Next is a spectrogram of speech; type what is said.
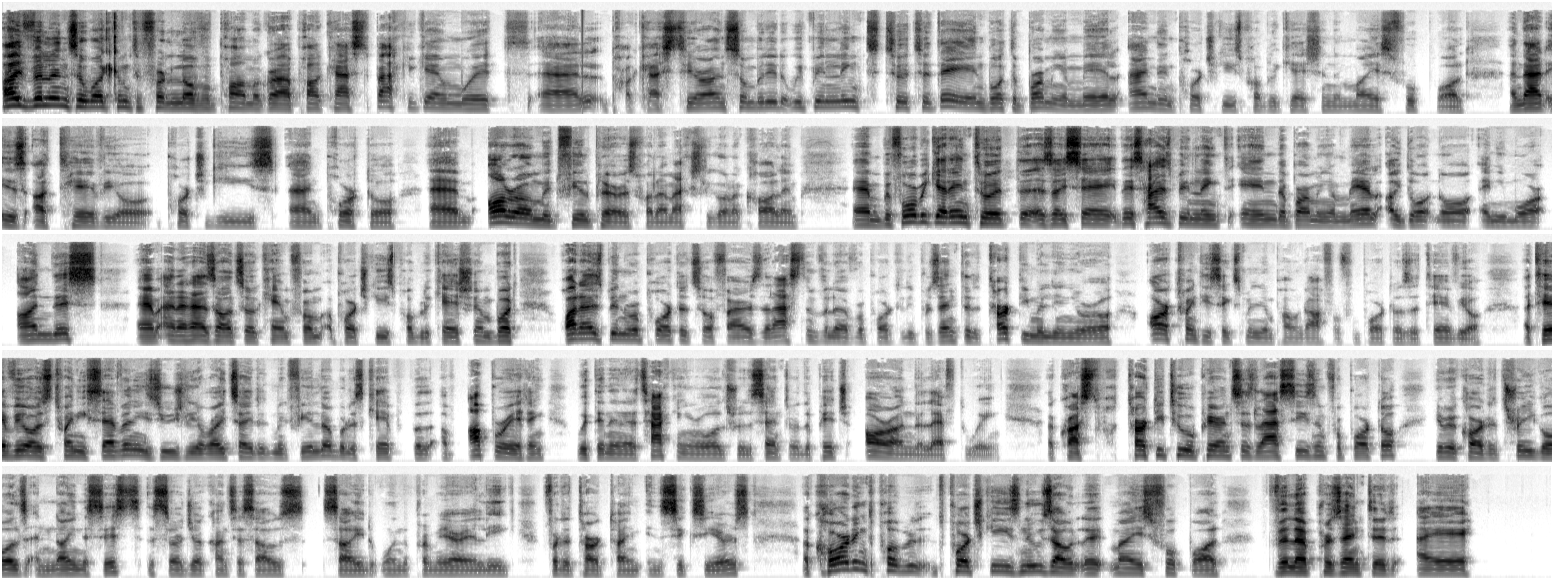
Hi, villains, and welcome to For the Love of Paul McGrath podcast. Back again with a little podcast here on somebody that we've been linked to today in both the Birmingham Mail and in Portuguese publication in Mais Football, and that is Otavio, Portuguese and Porto, um, all around midfield player is what I'm actually going to call him. Um, before we get into it, as I say, this has been linked in the Birmingham Mail. I don't know any more on this. Um, and it has also came from a Portuguese publication. But what has been reported so far is that Aston Villa have reportedly presented a 30 million euro or 26 million pound offer for Porto's Otavio. Otavio is 27. He's usually a right-sided midfielder, but is capable of operating within an attacking role through the centre of the pitch or on the left wing. Across 32 appearances last season for Porto, he recorded three goals and nine assists as Sergio Conceição's side won the Premier League for the third time in six years. According to pub- Portuguese news outlet Mais Football, Villa presented a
